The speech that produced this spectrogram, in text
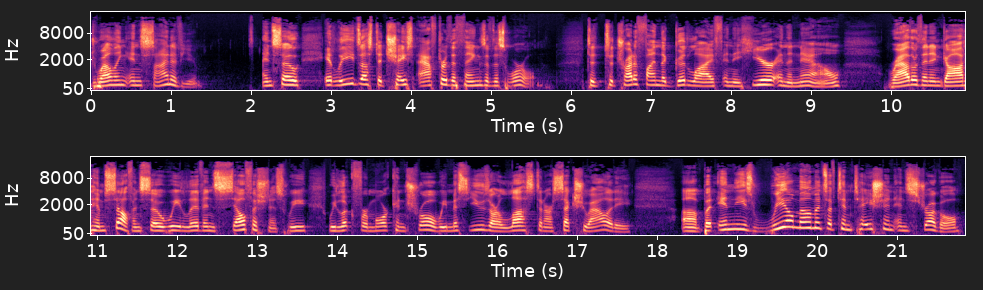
dwelling inside of you. And so it leads us to chase after the things of this world, to, to try to find the good life in the here and the now rather than in God Himself. And so we live in selfishness. We, we look for more control. We misuse our lust and our sexuality. Uh, but in these real moments of temptation and struggle,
